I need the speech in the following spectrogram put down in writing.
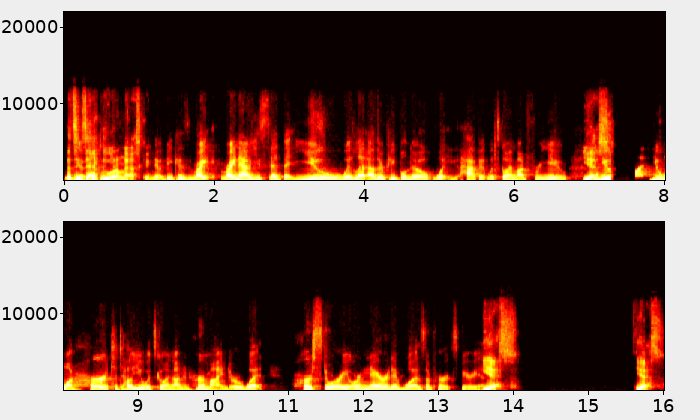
That's Yeah. exactly what I'm asking. No, because right right now you said that you would let other people know what you happen, what's going on for you. Yes. You want you want her to tell you what's going on in her mind or what her story or narrative was of her experience. Yes. Yes.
